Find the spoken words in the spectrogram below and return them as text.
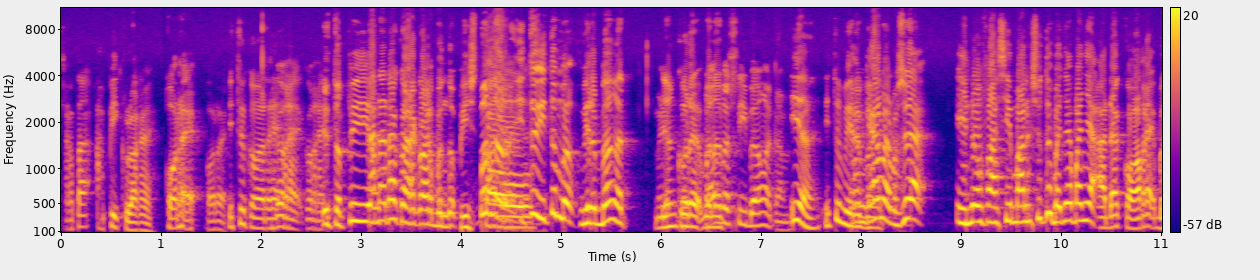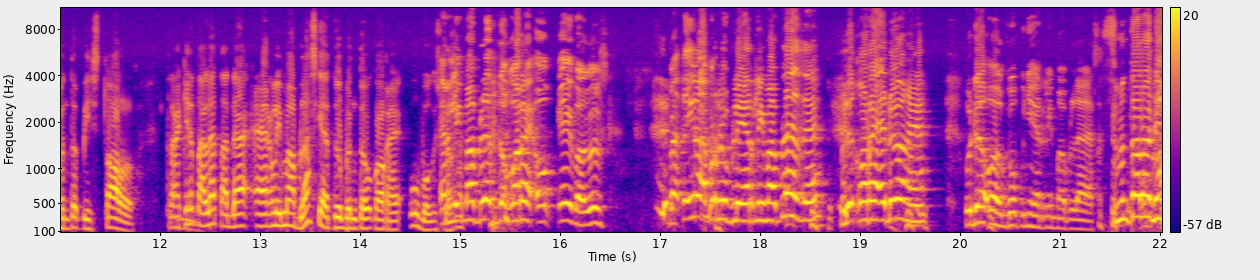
ternyata api keluar ya. Korek, korek. Itu korek. Korek, korek. Eh, tapi Kan ada korek-korek bentuk pistol. bener itu itu mirip banget. Yang korek Benar. Pasti banget kan. Iya, itu mirip keren, banget. maksudnya inovasi manusia itu banyak-banyak. Ada korek bentuk pistol. Terakhir kita lihat ada R15 kayak tuh bentuk korek. Uh, bagus banget. R15 untuk korek. Oke, bagus. Berarti nggak perlu beli R15 ya. Beli korek doang ya. Udah, wah gue punya R15. Sementara di,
